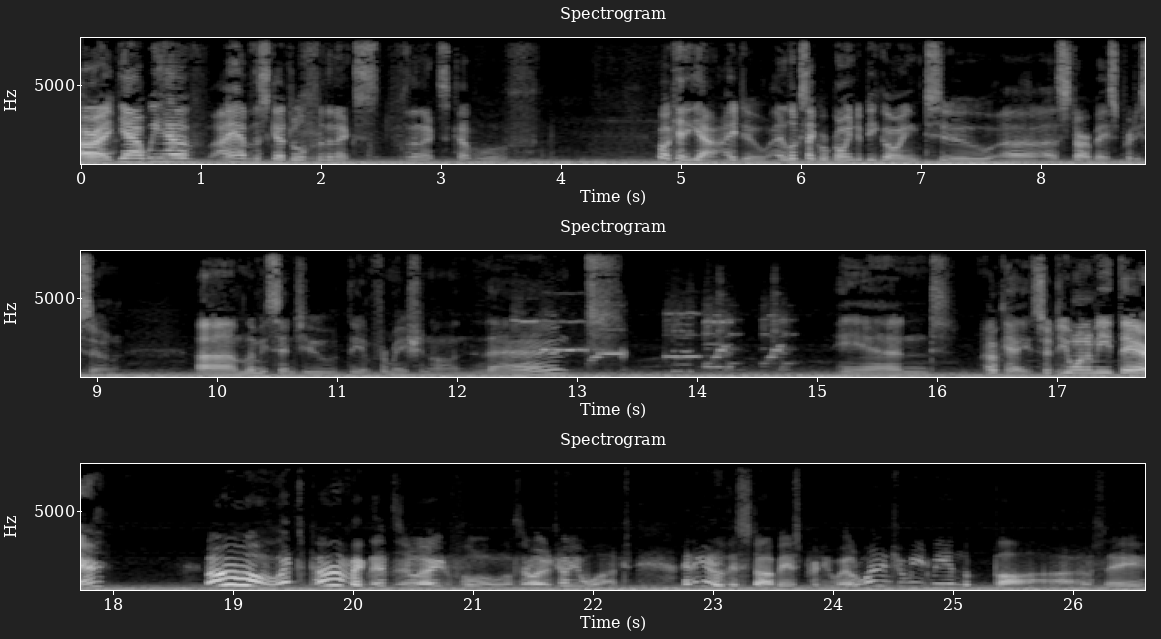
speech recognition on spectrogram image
All right. Yeah, we have. I have the schedule for the next for the next couple of. Okay. Yeah, I do. It looks like we're going to be going to uh, a starbase pretty soon. Um, let me send you the information on that. And okay, so do you want to meet there? Oh, that's perfect. That's delightful. So I'll tell you what. I think I know this starbase pretty well. Why don't you meet me in the bar? Say,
